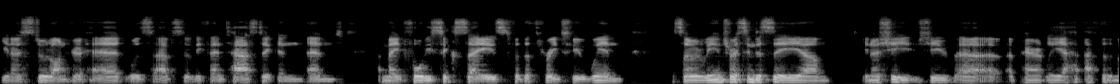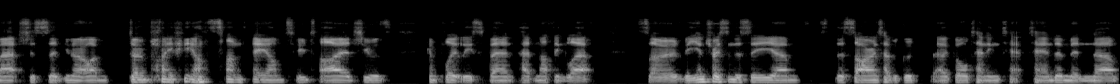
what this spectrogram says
you know, stood on her head, was absolutely fantastic and and made 46 saves for the 3-2 win. So it'll be interesting to see um, you know, she she uh, apparently after the match just said, you know, I'm don't play me on Sunday. I'm too tired. She was completely spent, had nothing left. So it'd be interesting to see um, the Sirens have a good uh, goaltending t- tandem in um,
